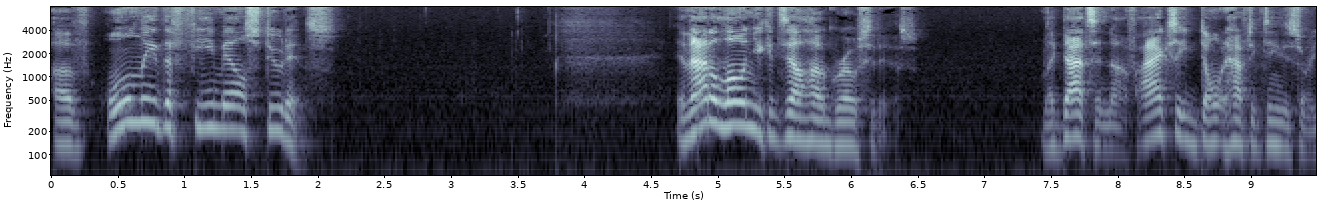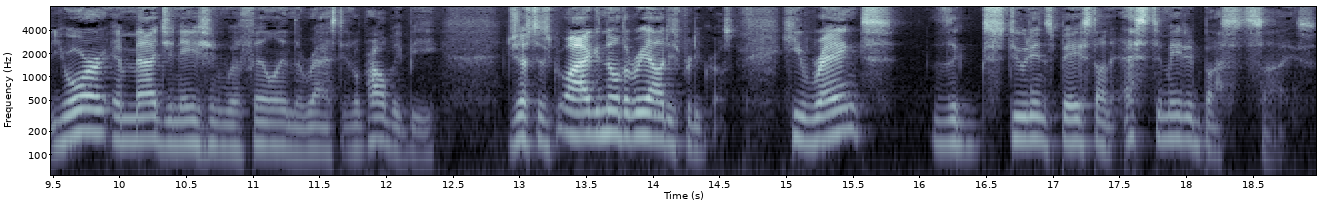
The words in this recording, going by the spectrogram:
of only the female students. And that alone, you can tell how gross it is. Like, that's enough. I actually don't have to continue the story. Your imagination will fill in the rest. It'll probably be just as well. I know the reality is pretty gross. He ranked the students based on estimated bust size.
